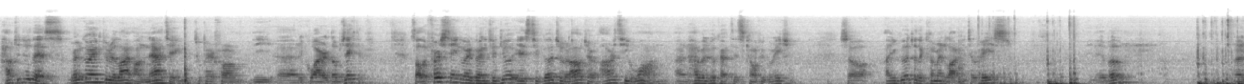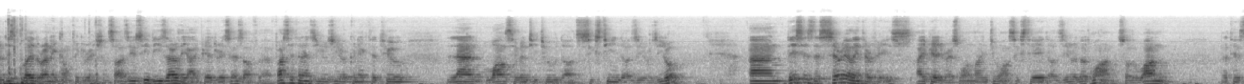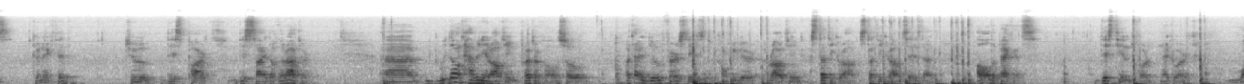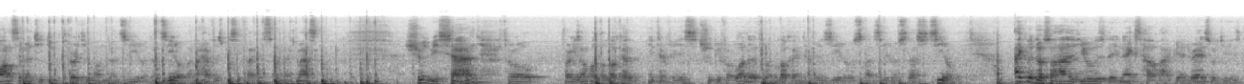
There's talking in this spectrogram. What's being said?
How to do this? We're going to rely on NATing to perform the uh, required objective. So the first thing we're going to do is to go to router RT1 and have a look at this configuration. So I go to the command line interface, enable, and display the running configuration. So as you see, these are the IP addresses of uh, fast Ethernet 00 connected to LAN 172.16.00. And this is the serial interface IP address 192.168.0.1. So the one that is connected to this part, this side of the router. Uh, we don't have any routing protocol, so what I'll do first is to configure routing static route. Static route says that all the packets destined for network 172.31.0.0 and I have to specify the subnet mask should be sent through for example the local interface should be forwarded through the local interface 0 slash 0 slash 0 I could also have used the next hop IP address which is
